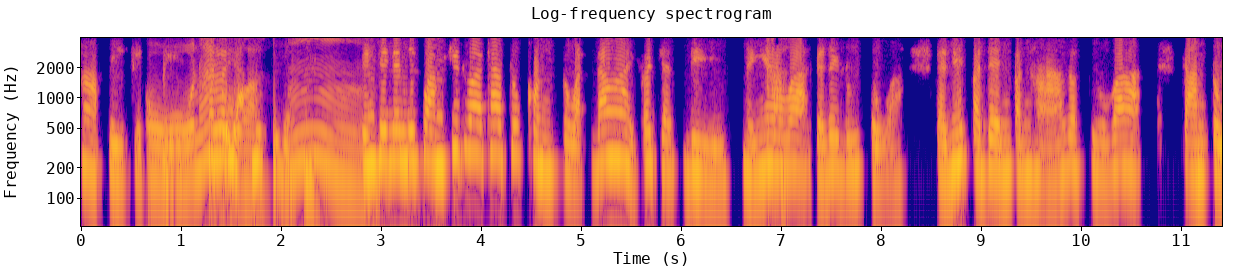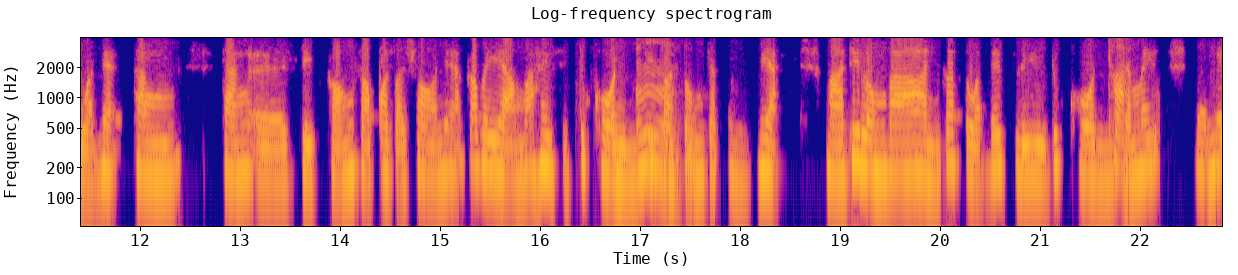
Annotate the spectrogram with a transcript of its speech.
ห้าปีเจ็ดโอ้ปีน่าถ้ากเราลัอยวากให้ตรวจอืมจริงๆมันมีความคิดว่าถ้าทุกคนตรวจได้ก็จะดีในแง่ค่ะว่าจะได้รู้ตัว แต่นี่ประเด็นปัญหาก็คือว่าการตรวจเนี่ยทางทางเอ่อสิทธิ์ของสปสชเนี่ย ก็พยายามว่าให้สิทธิ์ทุกคนอืมที่ประสงค์จะตรวจเนี่ย มาที่โรงพยาบาลก็ตรวจได้ฟรีทุกคนค่ะจะไม่จะไม่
